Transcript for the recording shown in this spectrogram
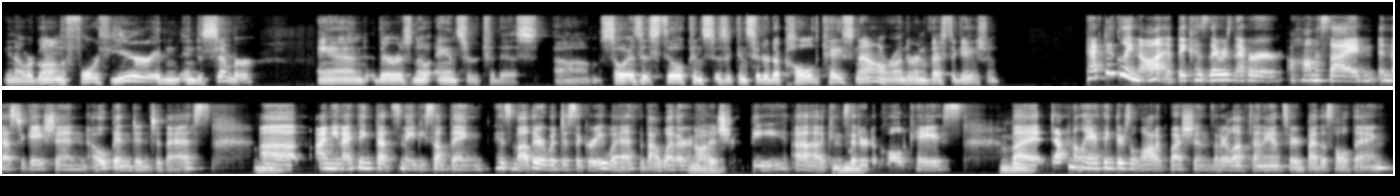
you know, we're going on the fourth year in in December, and there is no answer to this. Um, so, is it still cons- is it considered a cold case now or under investigation? Technically not, because there was never a homicide investigation opened into this. Mm-hmm. Um, I mean, I think that's maybe something his mother would disagree with about whether or not it should be uh, mm-hmm. considered mm-hmm. a cold case. Mm-hmm. But definitely, I think there's a lot of questions that are left unanswered by this whole thing.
